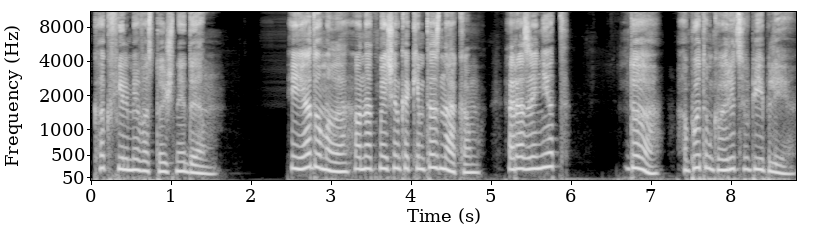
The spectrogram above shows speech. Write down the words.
как в фильме «Восточный Эдем». Я думала, он отмечен каким-то знаком. Разве нет? Да, об этом говорится в Библии.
